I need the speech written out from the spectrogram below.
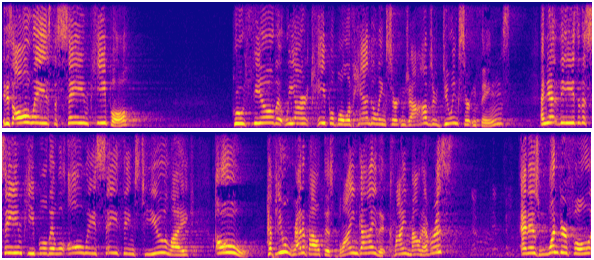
It is always the same people who feel that we aren't capable of handling certain jobs or doing certain things. And yet, these are the same people that will always say things to you like, Oh, have you read about this blind guy that climbed Mount Everest? And as wonderful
